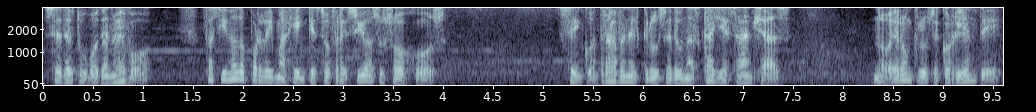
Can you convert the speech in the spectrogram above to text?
se detuvo de nuevo, fascinado por la imagen que se ofreció a sus ojos. Se encontraba en el cruce de unas calles anchas. No era un cruce corriente,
